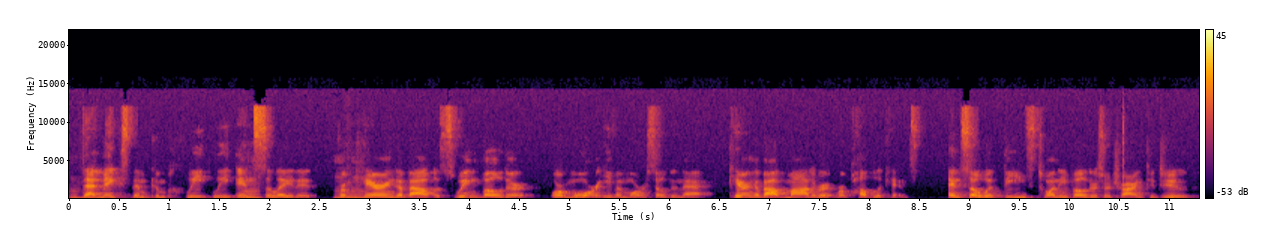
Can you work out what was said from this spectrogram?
mm-hmm. that makes them completely mm. insulated mm-hmm. from caring about a swing voter or more, even more so than that, caring about moderate Republicans. And so, what these 20 voters are trying to do,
